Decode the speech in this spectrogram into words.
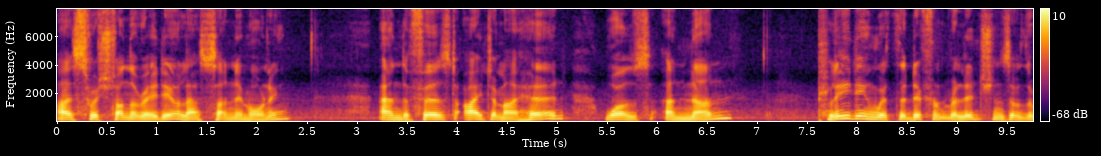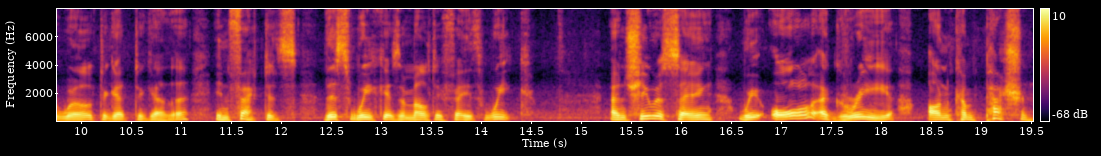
I switched on the radio last Sunday morning, and the first item I heard was a nun pleading with the different religions of the world to get together. In fact, it's, this week is a multi faith week. And she was saying, we all agree on compassion,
